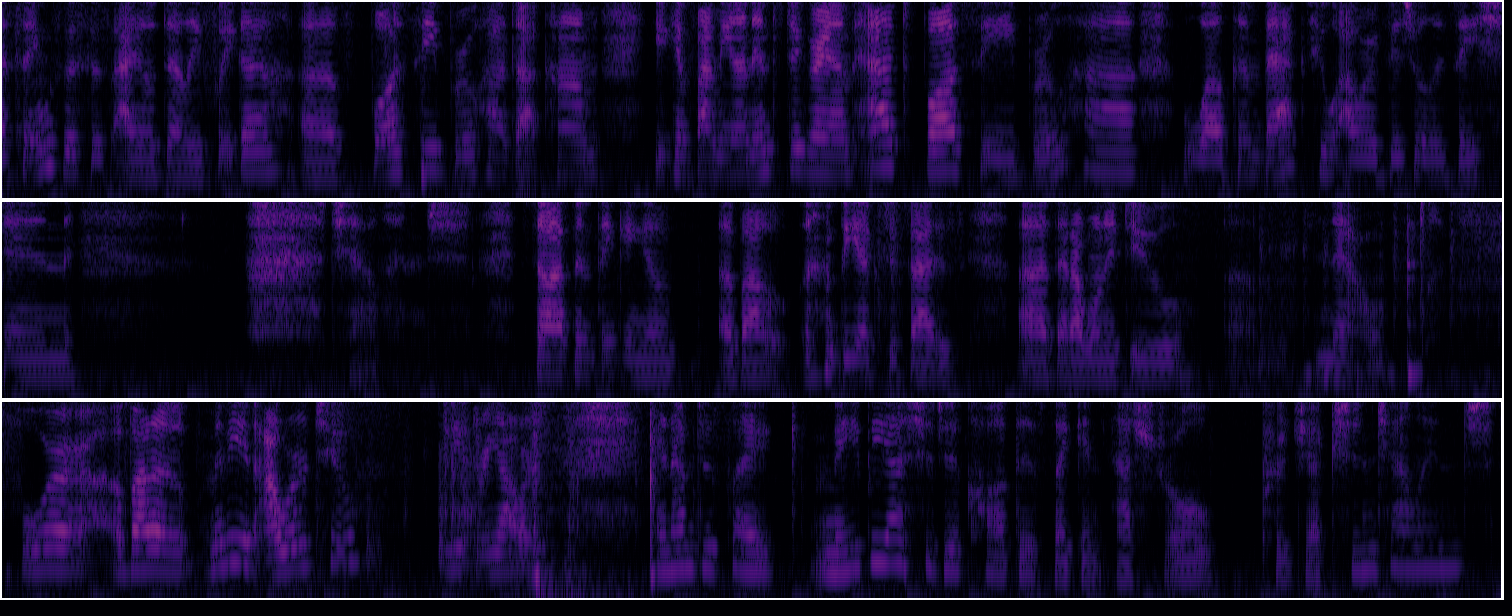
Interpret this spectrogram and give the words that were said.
blessings. This is Ayodele Fuega of bossybruja.com. You can find me on Instagram at bossybruja. Welcome back to our visualization challenge. So I've been thinking of about the exercise uh, that I want to do um, now for about a maybe an hour or two, maybe three hours, and I'm just like maybe I should just call this like an astral projection challenge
